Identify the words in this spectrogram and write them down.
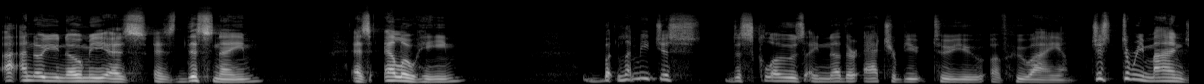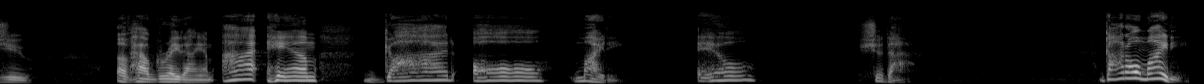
I, I know you know me as, as this name as Elohim. But let me just disclose another attribute to you of who I am, just to remind you of how great I am. I am God Almighty, El Shaddai. God Almighty.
